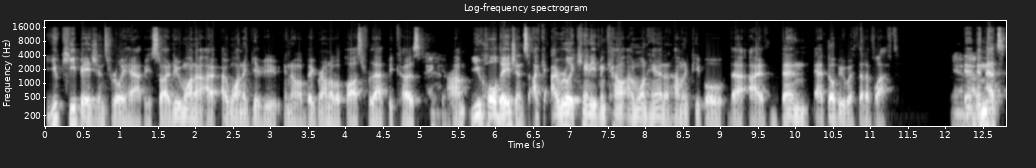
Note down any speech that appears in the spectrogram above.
you keep agents really happy. So I do want to I, I want to give you you know a big round of applause for that because you. Um, you. hold agents. I I really can't even count on one hand on how many people that I've been at Dobie with that have left, yeah, and, and that's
